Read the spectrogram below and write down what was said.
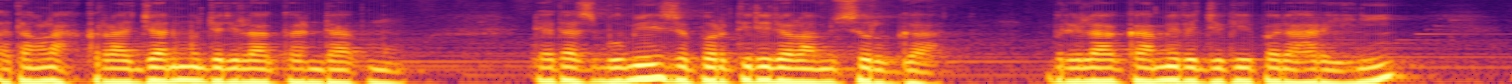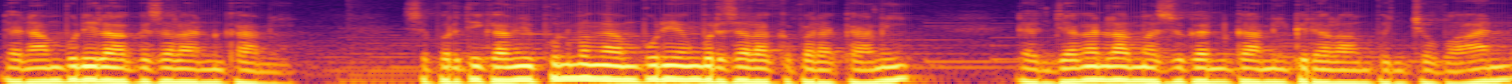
datanglah kerajaanmu, jadilah kehendakmu, di atas bumi seperti di dalam surga. Berilah kami rezeki pada hari ini, dan ampunilah kesalahan kami, seperti kami pun mengampuni yang bersalah kepada kami, dan janganlah masukkan kami ke dalam pencobaan,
